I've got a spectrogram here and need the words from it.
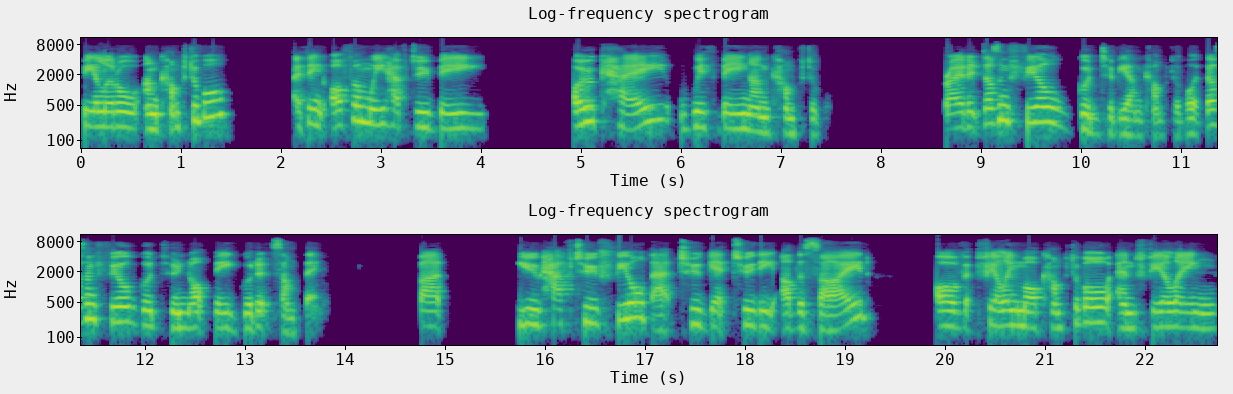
be a little uncomfortable. I think often we have to be okay with being uncomfortable, right? It doesn't feel good to be uncomfortable. It doesn't feel good to not be good at something. But you have to feel that to get to the other side of feeling more comfortable and feeling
